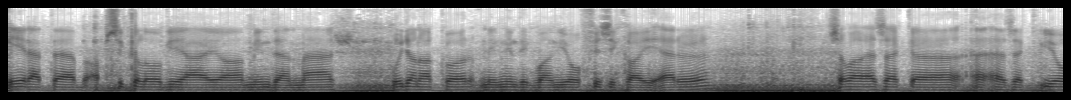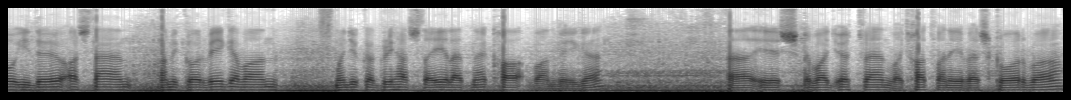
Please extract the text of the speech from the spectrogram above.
érettebb, a pszichológiája, minden más, ugyanakkor még mindig van jó fizikai erő, Szóval ezek, e, ezek jó idő, aztán amikor vége van mondjuk a grihasta életnek, ha van vége, és vagy 50 vagy 60 éves korba,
